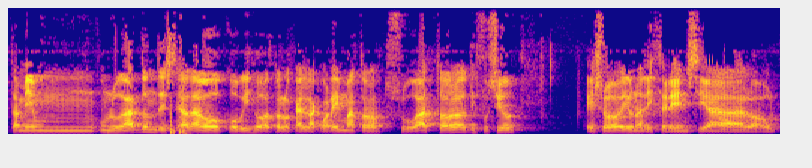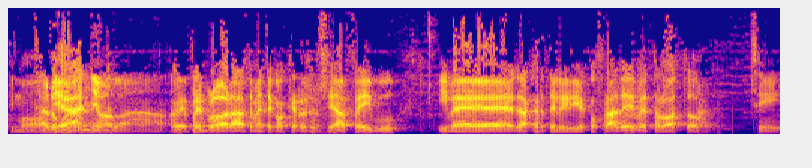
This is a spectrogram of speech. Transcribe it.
también un, un lugar donde se ha dado cobijo a todo lo que es la cuaresma, a todos sus actos, difusión. Eso es una diferencia en los últimos Claro, 10 con años. a- Por, por ejemplo, ahora te metes cualquier red social, Facebook, y ves la cartelería cofrade, ves todos los actos. Sí.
